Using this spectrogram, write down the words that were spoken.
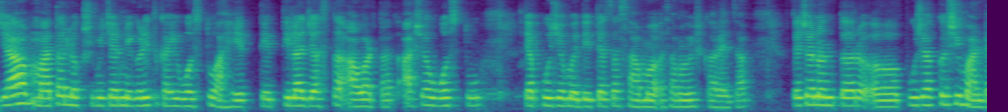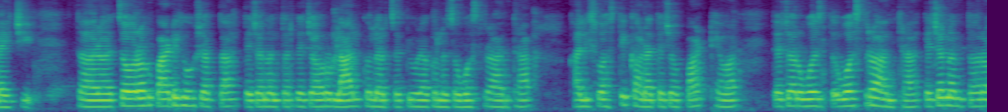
ज्या माता लक्ष्मीच्या निगडीत काही वस्तू आहेत ते तिला जास्त आवडतात अशा वस्तू त्या पूजेमध्ये त्याचा सामा समावेश करायचा. त्याच्यानंतर पूजा कशी मांडायची? तर चौरंग पाठ घेऊ शकता त्याच्यानंतर त्याच्यावर लाल कलरचं पिवळ्या कलरचं वस्त्र अंथरा खाली स्वास्तिक काढा त्याच्यावर पाठ ठेवा त्याच्यावर वस् वस्त्र अंथरा त्याच्यानंतर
